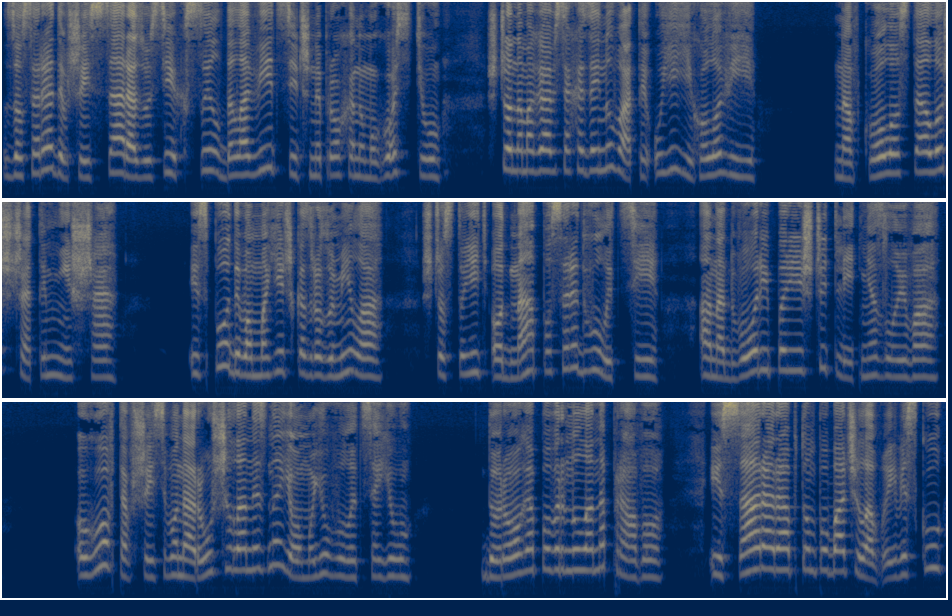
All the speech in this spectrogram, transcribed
Зосередившись, Сара з усіх сил дала відсіч непроханому гостю, що намагався хазяйнувати у її голові. Навколо стало ще темніше. І з подивом магічка зрозуміла, що стоїть одна посеред вулиці, а на дворі періщить літня злива. Оговтавшись, вона рушила незнайомою вулицею. Дорога повернула направо, і Сара раптом побачила вивіску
